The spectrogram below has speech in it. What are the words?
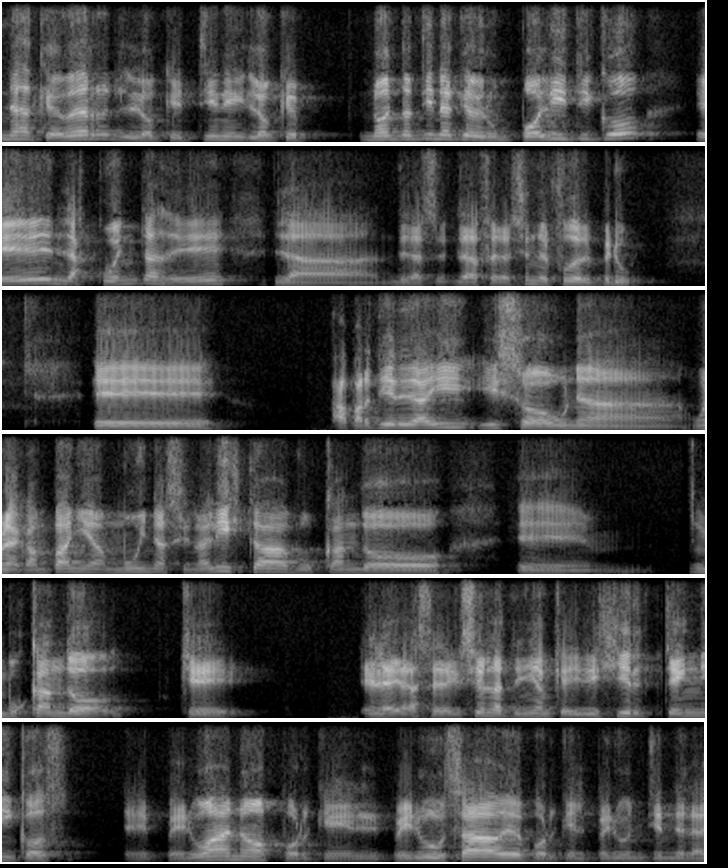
nada que ver lo que tiene, lo que. No, no tiene que ver un político en las cuentas de la, de la, Federación del Fútbol del Perú. Eh, a partir de ahí hizo una, una, campaña muy nacionalista, buscando eh, buscando que la selección la tenían que dirigir técnicos eh, peruanos, porque el Perú sabe, porque el Perú entiende la,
